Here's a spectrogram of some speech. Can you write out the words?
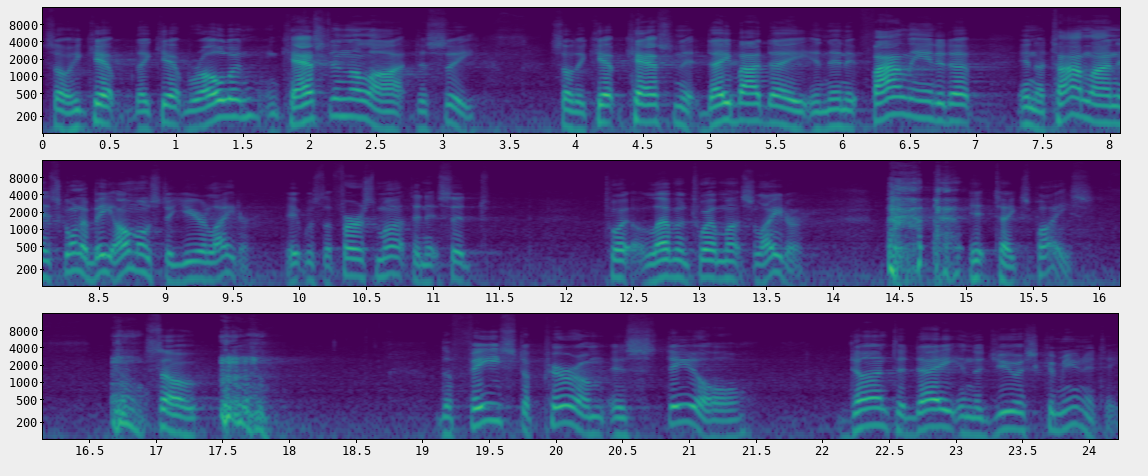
So he kept, they kept rolling and casting the lot to see. So they kept casting it day by day, and then it finally ended up in the timeline. It's going to be almost a year later. It was the first month, and it said 12, 11, 12 months later, it takes place. so the Feast of Purim is still done today in the Jewish community.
